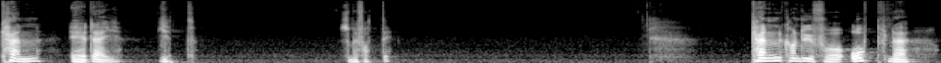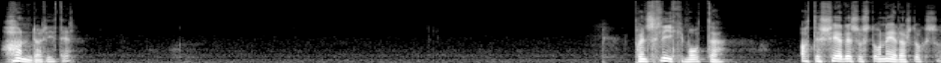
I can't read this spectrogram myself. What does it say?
Hvem er deg gitt som er fattig? Hvem kan du få åpne handa di til? på en slik måte at det skjer det som står nederst også.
